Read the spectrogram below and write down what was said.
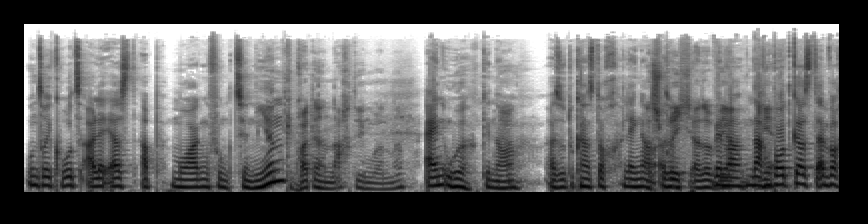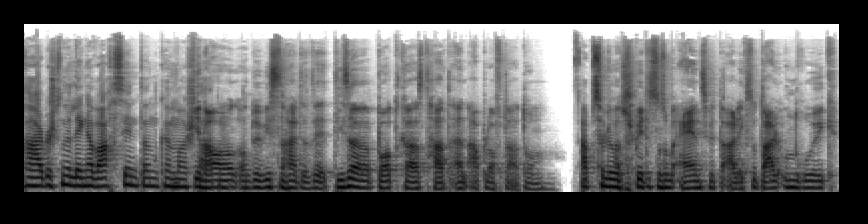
unsere Codes alle erst ab morgen funktionieren. Heute in der Nacht irgendwann, ne? 1 Uhr, genau. Ja. Also du kannst doch länger, also sprich, also, wenn wer, wir nach dem Podcast einfach eine halbe Stunde länger wach sind, dann können wir starten. Genau, und wir wissen halt, dieser Podcast hat ein Ablaufdatum. Absolut. Also spätestens um eins wird der Alex total unruhig,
